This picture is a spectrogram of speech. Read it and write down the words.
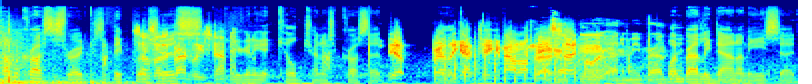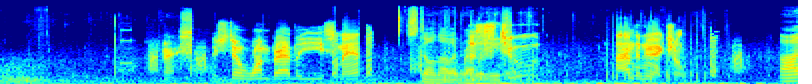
come across this road because if they push Sounds like us, Bradley's you're gonna get killed trying to cross that. Yep, Bradley got taken out on the east side. the enemy Bradley? One Bradley down on the east side. Nice. There's still one Bradley east. Man, Still another Bradley this is east. two. I'm the new actual. Uh,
